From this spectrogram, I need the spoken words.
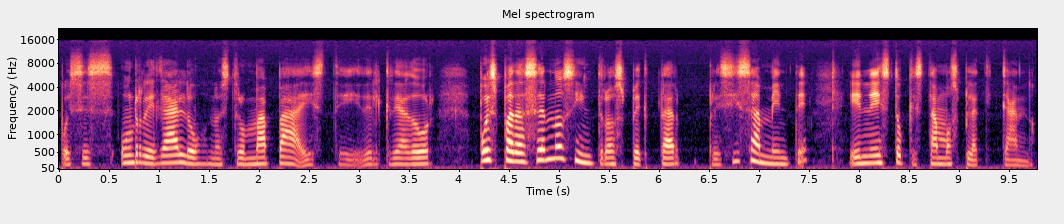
pues es un regalo nuestro mapa este del creador pues para hacernos introspectar precisamente en esto que estamos platicando.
